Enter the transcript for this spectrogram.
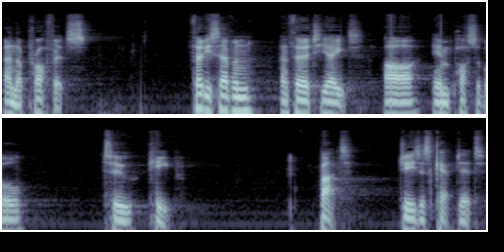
and the prophets. 37 and 38 are impossible to keep. But Jesus kept it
